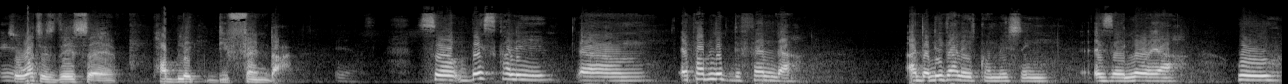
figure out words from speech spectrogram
Yeah. So what is this uh, public defender? Yes. So basically, um, a public defender at the Legal Aid Commission is a lawyer who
